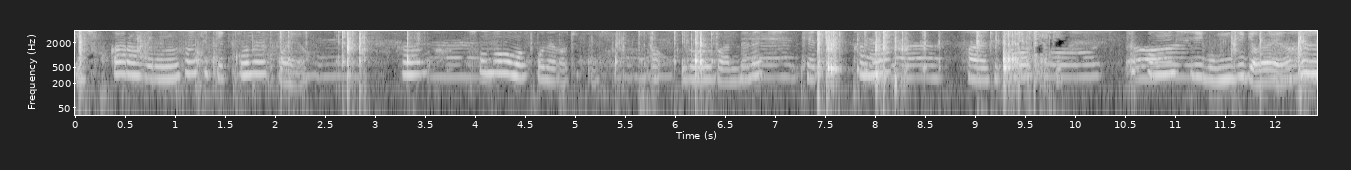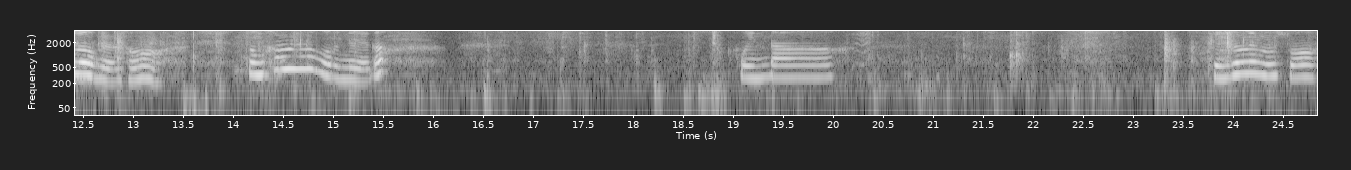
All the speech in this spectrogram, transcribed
이 숟가락으로는 손쉽게 꺼낼 거예요. 한- 손으로만 꺼내가지고. 어, 이거 안 되네? 이렇게 탁 하면 바로 이렇게 떨어지고 조금씩 움직여요, 얘가 흐르면서. 좀 흐르거든요, 얘가. 보인다. 이렇게 흐르면서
